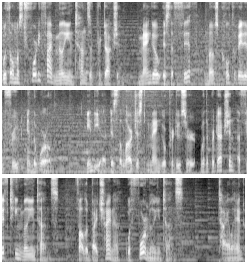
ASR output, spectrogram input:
With almost 45 million tons of production, mango is the fifth most cultivated fruit in the world. India is the largest mango producer with a production of 15 million tons, followed by China with 4 million tons, Thailand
